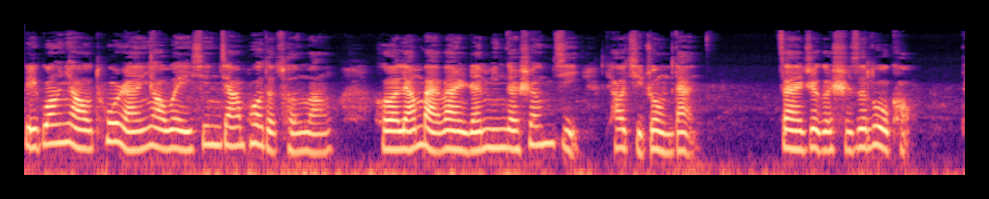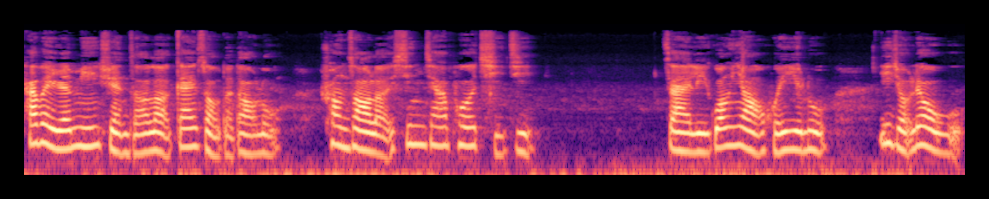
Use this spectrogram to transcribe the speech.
李光耀突然要为新加坡的存亡和两百万人民的生计挑起重担，在这个十字路口，他为人民选择了该走的道路，创造了新加坡奇迹。在李光耀回忆录（一九六五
